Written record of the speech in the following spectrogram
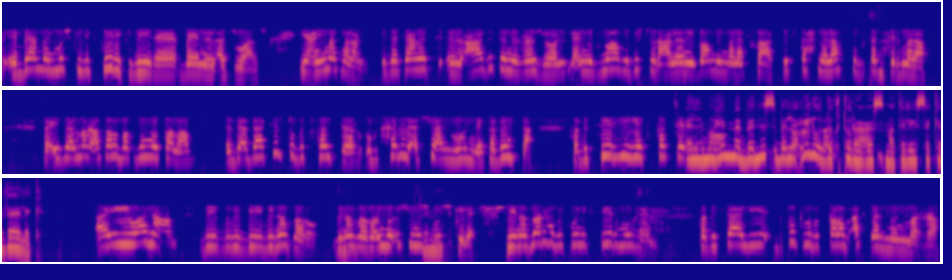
بيعمل مشكلة كثير كبيرة بين الأزواج. يعني مثلا إذا كانت عادة الرجل لأنه دماغه بيشتغل على نظام الملفات بيفتح ملف وبسكر ملف. فإذا المرأة طلبت منه طلب ذاكرته بتفلتر وبتخلي الأشياء المهمة فبنسى فبتصير هي تفكر المهمة بالنسبة له دكتورة عصمت أليس كذلك؟ أيوه نعم بنظره بنظره إنه شيء مش جميل. مشكلة بنظرها بيكون كثير مهم فبالتالي بتطلب الطلب أكثر من مرة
